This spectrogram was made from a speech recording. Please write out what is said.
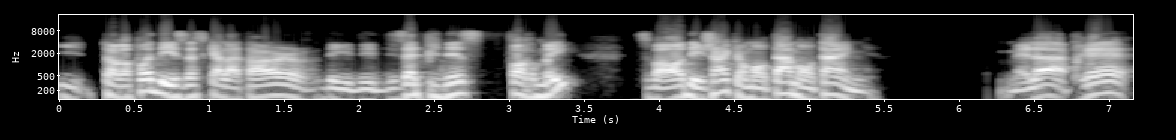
il, t'auras pas des escalateurs, des, des, des alpinistes formés. Tu vas avoir des gens qui ont monté à la montagne. Mais là, après,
